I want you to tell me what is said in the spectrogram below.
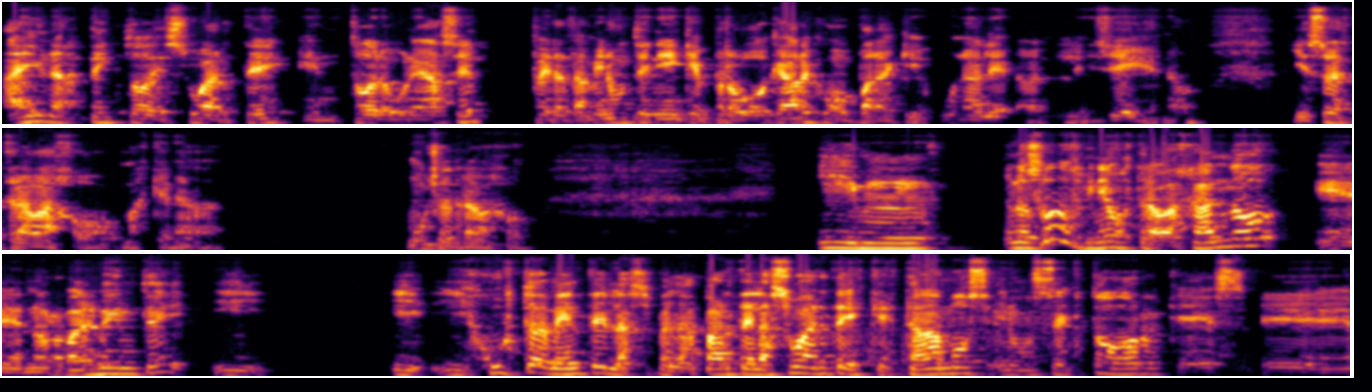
hay un aspecto de suerte en todo lo que uno hace, pero también uno tenía que provocar como para que una le, llegue, ¿no? Y eso es trabajo, más que nada. Mucho trabajo. Y mm, nosotros veníamos trabajando eh, normalmente y, y, justamente la, la, parte de la suerte es que estábamos en un sector que es eh,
